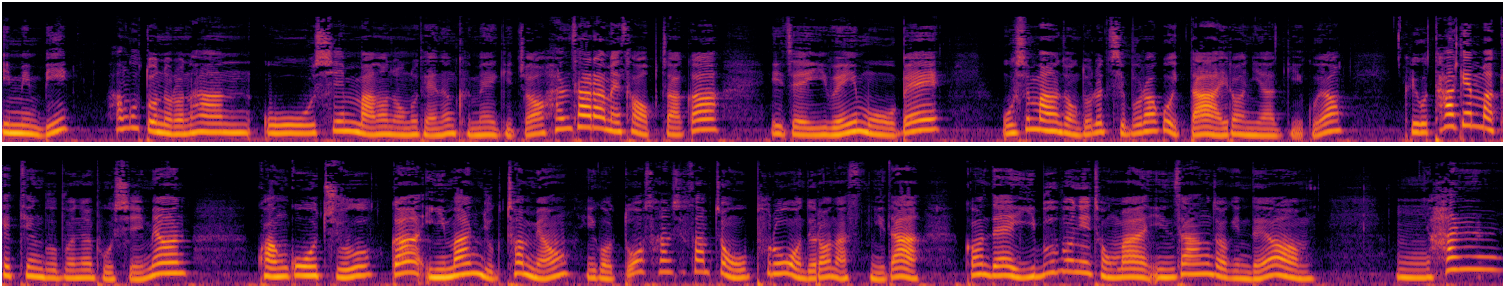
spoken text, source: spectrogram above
인민비, 한국 돈으로는 한 50만 원 정도 되는 금액이죠. 한 사람의 사업자가 이제 이 웨이몹에 50만 원 정도를 지불하고 있다 이런 이야기이고요. 그리고 타겟 마케팅 부분을 보시면 광고주가 2만 6천 명, 이것도 33.5% 늘어났습니다. 그런데 이 부분이 정말 인상적인데요. 음, 한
